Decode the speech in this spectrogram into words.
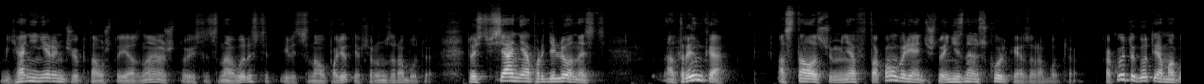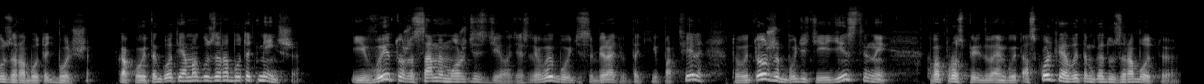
Я не нервничаю, потому что я знаю, что если цена вырастет или цена упадет, я все равно заработаю. То есть вся неопределенность от рынка осталась у меня в таком варианте, что я не знаю, сколько я заработаю. Какой-то год я могу заработать больше, в какой-то год я могу заработать меньше. И вы то же самое можете сделать. Если вы будете собирать вот такие портфели, то вы тоже будете единственный вопрос перед вами будет, а сколько я в этом году заработаю?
